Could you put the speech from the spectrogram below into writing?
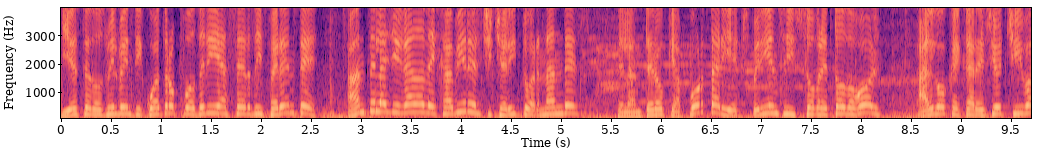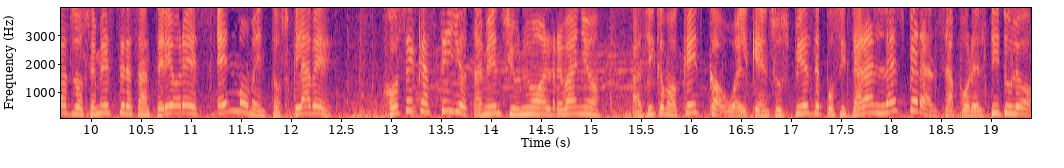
Y este 2024 podría ser diferente ante la llegada de Javier el Chicharito Hernández, delantero que aportaría experiencia y sobre todo gol, algo que careció Chivas los semestres anteriores en momentos clave. José Castillo también se unió al rebaño, así como Kate Cowell, que en sus pies depositarán la esperanza por el título.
